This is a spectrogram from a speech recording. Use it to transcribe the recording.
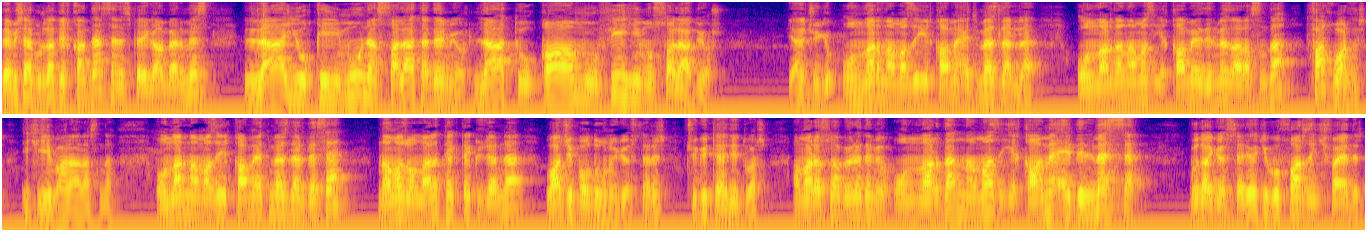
Demişler burada dikkat ederseniz Peygamberimiz la yuqimuna salate demiyor. La tuqamu fihimus salat diyor. Yani çünkü onlar namazı ikame etmezlerle onlarda namaz ikame edilmez arasında fark vardır iki ibare arasında. Onlar namazı ikame etmezler dese namaz onların tek tek üzerine vacip olduğunu gösterir. Çünkü tehdit var. Ama Resulullah böyle demiyor. Onlardan namaz ikame edilmezse bu da gösteriyor ki bu farz-ı kifayedir.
